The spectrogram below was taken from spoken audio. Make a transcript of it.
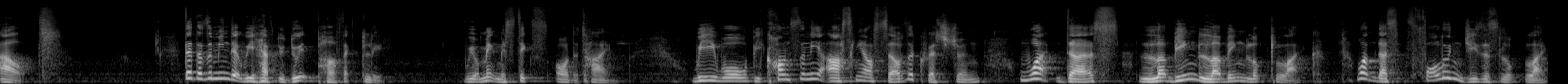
out. That doesn't mean that we have to do it perfectly. We will make mistakes all the time. We will be constantly asking ourselves the question what does lo- being loving look like? What does following Jesus look like?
